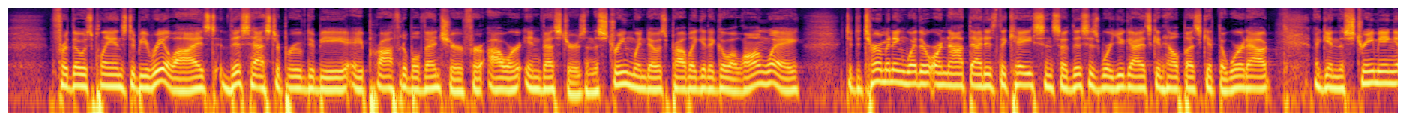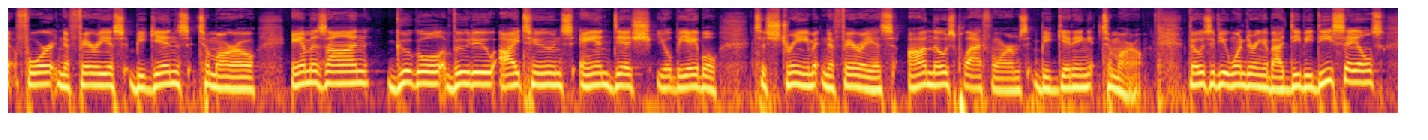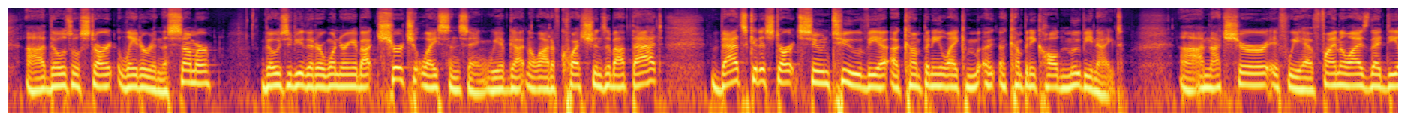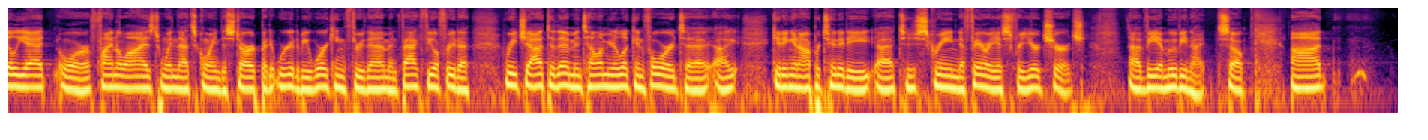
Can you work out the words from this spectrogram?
for those plans to be realized, this has to prove to be a profitable venture for our investors. And the stream window is probably going to go a long way to determining whether or not that is the case. And so this is where you guys can help us get the word out. Again, the streaming for Nefarious begins tomorrow. Amazon, Google, Vudu, iTunes, and Dish, you'll be able to stream Nefarious on those platforms beginning tomorrow. Those of you wondering about DVD sales, uh, those will start later in the summer. Those of you that are wondering about church licensing, we have gotten a lot of questions about that. That's going to start soon too via a company like a company called Movie Night. Uh, I'm not sure if we have finalized that deal yet or finalized when that's going to start, but we're going to be working through them. In fact, feel free to reach out to them and tell them you're looking forward to uh, getting an opportunity uh, to screen Nefarious for your church uh, via Movie Night. So, uh,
